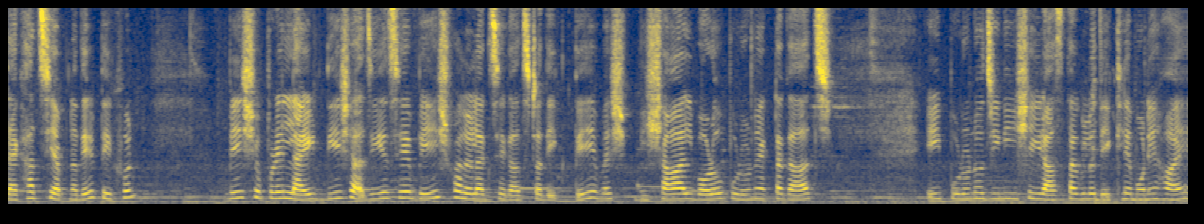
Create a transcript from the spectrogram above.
দেখাচ্ছি আপনাদের, দেখুন। বেশ উপরে লাইট দিয়ে সাজিয়েছে, বেশ ভালো লাগছে গাছটা দেখতে। বেশ বিশাল, বড়, পুরনো একটা গাছ। এই পুরনো জিনিস, এই রাস্তাগুলো দেখলে মনে হয়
